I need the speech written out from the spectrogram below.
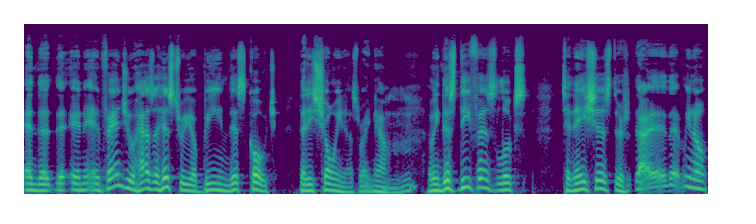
and the, the and, and Fangio has a history of being this coach that he's showing us right now. Mm-hmm. I mean, this defense looks tenacious. There's, you know.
